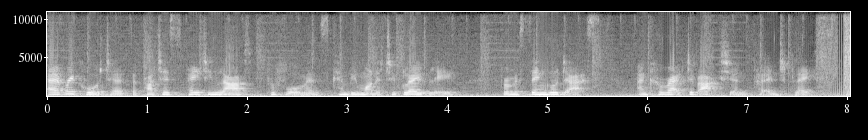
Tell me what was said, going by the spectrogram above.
Every quarter, the participating lab's performance can be monitored globally from a single desk and corrective action put into place.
